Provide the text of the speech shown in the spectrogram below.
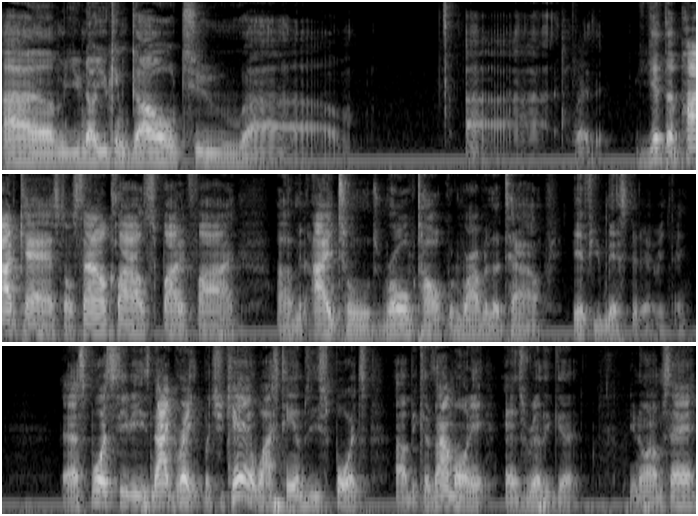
um, you know you can go to uh, uh, what is it? Get the podcast on SoundCloud, Spotify, um, and iTunes. Robe Talk with Robert Littal if you missed it everything. Uh, sports TV is not great, but you can watch TMZ Sports uh, because I'm on it and it's really good. You know what I'm saying?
